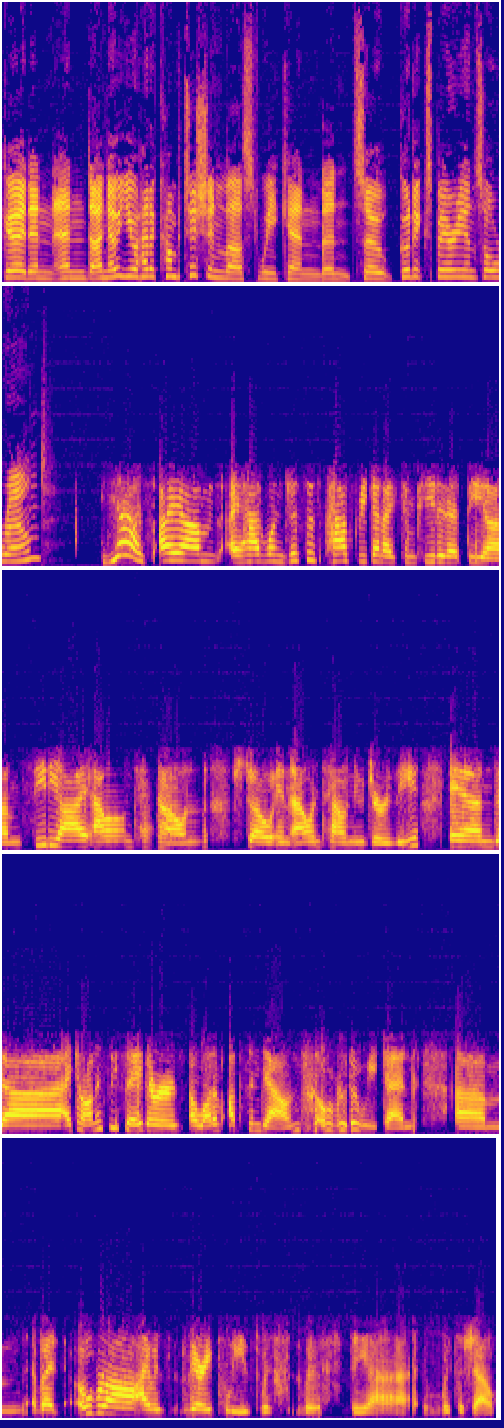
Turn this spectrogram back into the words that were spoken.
Good, and and I know you had a competition last weekend, and so good experience all round. Yes, I um I had one just this past weekend. I competed at the um, CDI Allentown show in Allentown, New Jersey, and uh, I can honestly say there was a lot of ups and downs over the weekend. Um, but overall, I was very pleased with with the uh, with the show.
